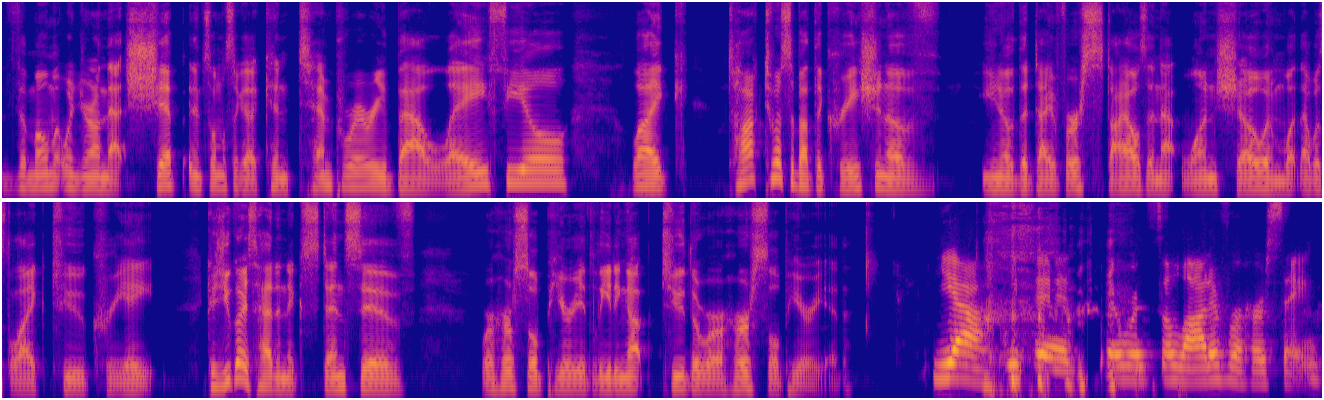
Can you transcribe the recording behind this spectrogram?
the moment when you're on that ship and it's almost like a contemporary ballet feel. Like, talk to us about the creation of, you know, the diverse styles in that one show and what that was like to create. Because you guys had an extensive rehearsal period leading up to the rehearsal period. Yeah, we did. there was a lot of rehearsing.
